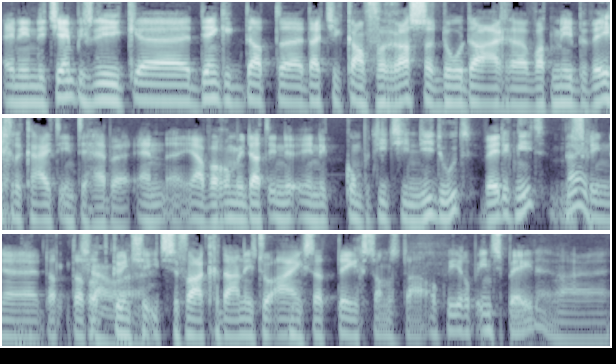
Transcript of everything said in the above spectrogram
En in de Champions League eh, denk ik dat, eh, dat je kan verrassen door daar eh, wat meer bewegelijkheid in te hebben. En ja, waarom je dat in de, in de competitie niet doet, weet ik niet. Misschien dat dat, zou, dat kunstje iets te vaak gedaan is door Ajax, dat tegenstanders daar ook weer op inspelen. Maar,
